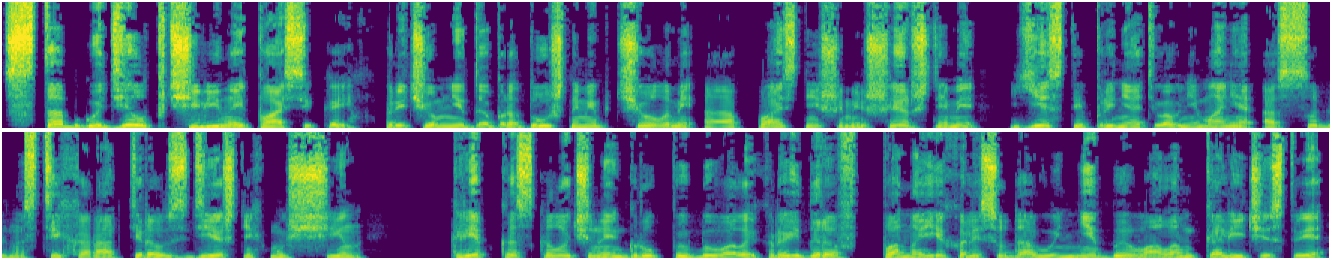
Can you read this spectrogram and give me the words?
Стаб гудел пчелиной пасекой, причем не добродушными пчелами, а опаснейшими шершнями, если принять во внимание особенности характеров здешних мужчин. Крепко сколоченные группы бывалых рейдеров понаехали сюда в небывалом количестве.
